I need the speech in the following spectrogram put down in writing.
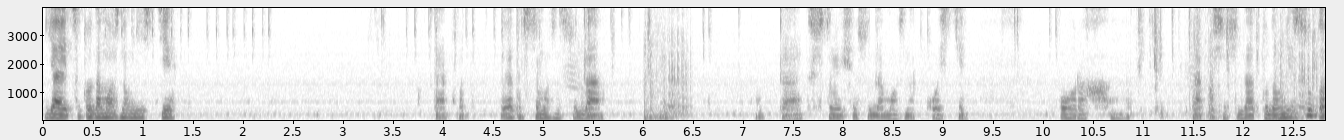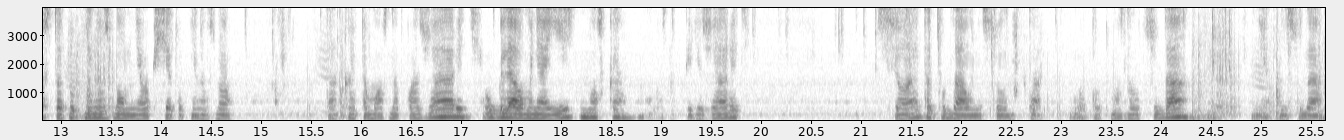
Яйца туда можно унести. Так, вот. Это все можно сюда. Вот так, что еще сюда можно? Кости. Порох. Так, все сюда оттуда унесу, то что тут не нужно, мне вообще тут не нужно. Так, это можно пожарить. Угля у меня есть немножко, можно пережарить. Все, это туда унесу. Так, вот тут можно вот сюда. Нет, не сюда.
